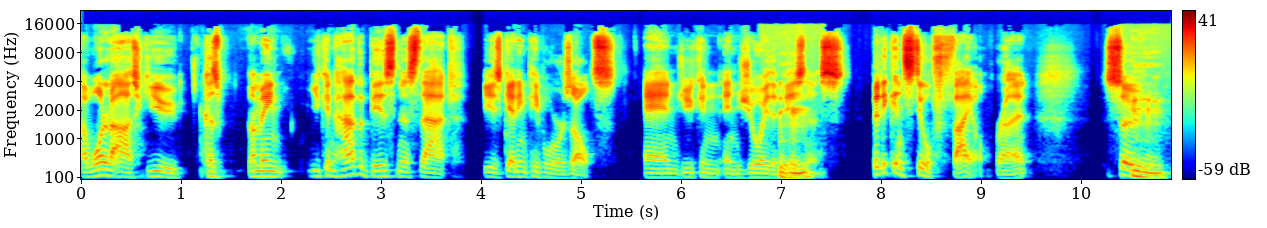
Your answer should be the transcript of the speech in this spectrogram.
I wanted to ask you, because I mean, you can have a business that is getting people results and you can enjoy the mm-hmm. business but it can still fail, right? So, mm-hmm.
